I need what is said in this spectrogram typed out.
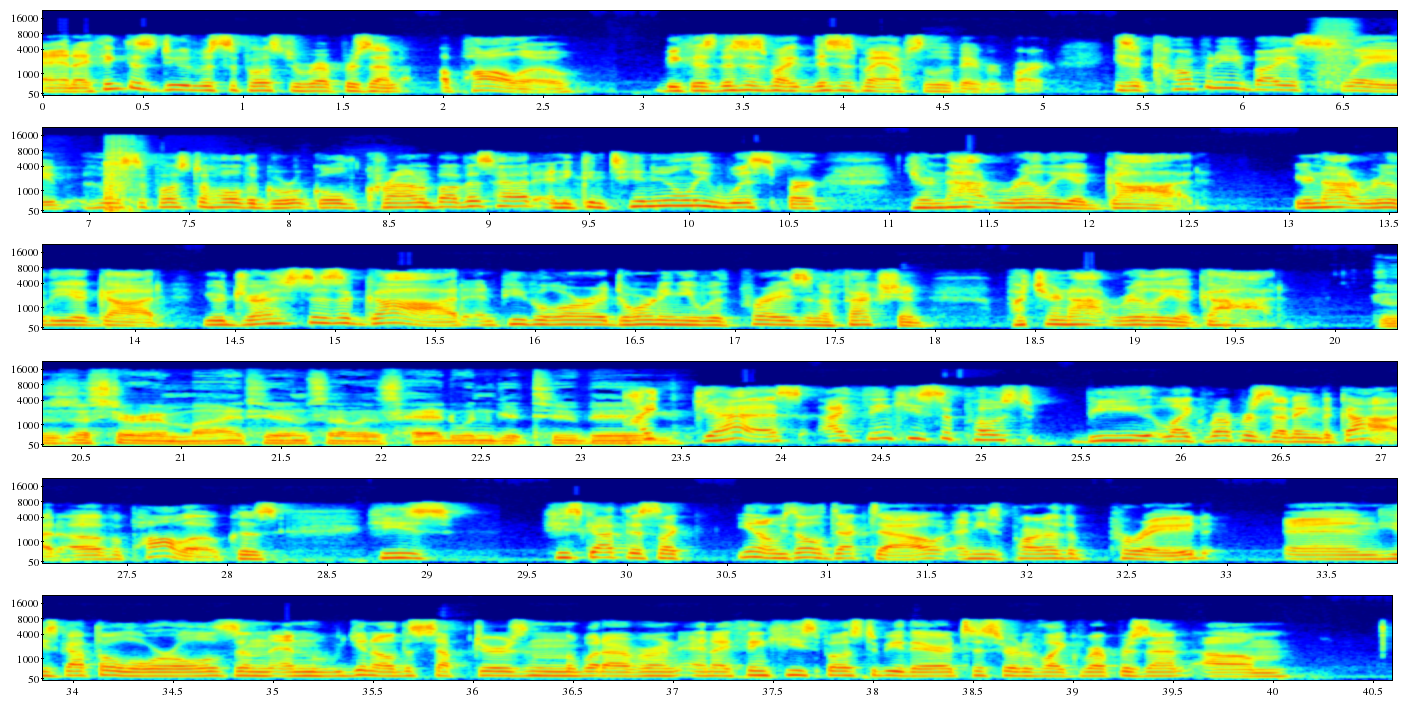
And I think this dude was supposed to represent Apollo because this is my this is my absolute favorite part. He's accompanied by a slave who is supposed to hold a gold crown above his head, and he continually whisper, "You're not really a god. You're not really a god. You're dressed as a god, and people are adorning you with praise and affection, but you're not really a god." Just, just to remind him so his head wouldn't get too big. I guess. I think he's supposed to be like representing the god of Apollo because he's he's got this like you know he's all decked out and he's part of the parade and he's got the laurels and and you know the scepters and whatever. And, and I think he's supposed to be there to sort of like represent um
